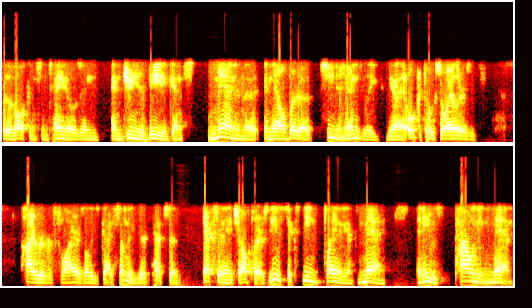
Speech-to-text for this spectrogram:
for the Vulcan Centennials and, and Junior B against men in the in the Alberta Senior Men's League. You know, Okotoks Oilers, High River Flyers, all these guys. Some of these ex ex NHL players. And he was 16 playing against men, and he was pounding men.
